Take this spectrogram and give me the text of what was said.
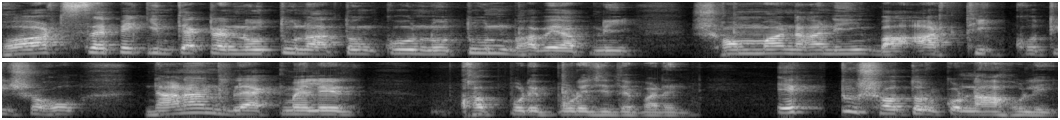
হোয়াটসঅ্যাপে কিন্তু একটা নতুন আতঙ্ক, নতুনভাবে আপনি সম্মানহানি বা আর্থিক ক্ষতিসহ নানান ব্ল্যাকমেলের খপ্পরে পড়ে যেতে পারেন। একটু সতর্ক না হলেই।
